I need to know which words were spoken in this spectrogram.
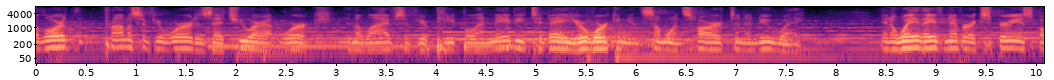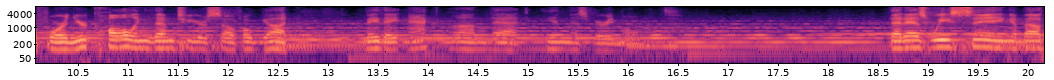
But Lord, the promise of your word is that you are at work in the lives of your people. And maybe today you're working in someone's heart in a new way, in a way they've never experienced before. And you're calling them to yourself. Oh God, may they act on that in this very moment. That as we sing about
